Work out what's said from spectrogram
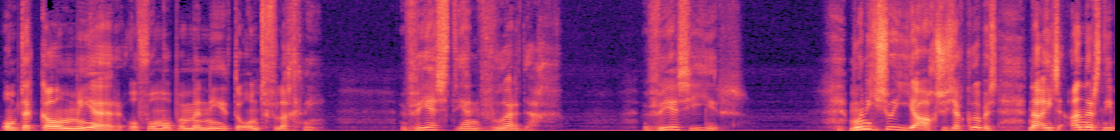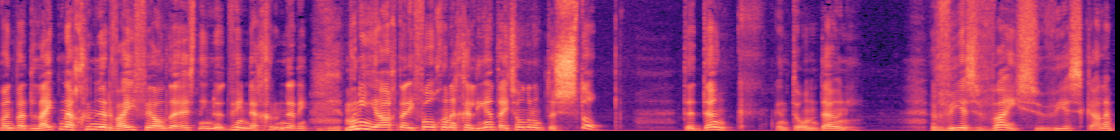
om te kalmeer of om op 'n manier te ontvlug nie. Wees teenwoordig. Wees hier. Moenie so jaag soos Jakobus na iets anders nie, want wat lyk na groener weivelde is nie noodwendig groener nie. Moenie jaag na die volgende geleentheid sonder om te stop, te dink en te onthou nie. Wees wys, wees kalm.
